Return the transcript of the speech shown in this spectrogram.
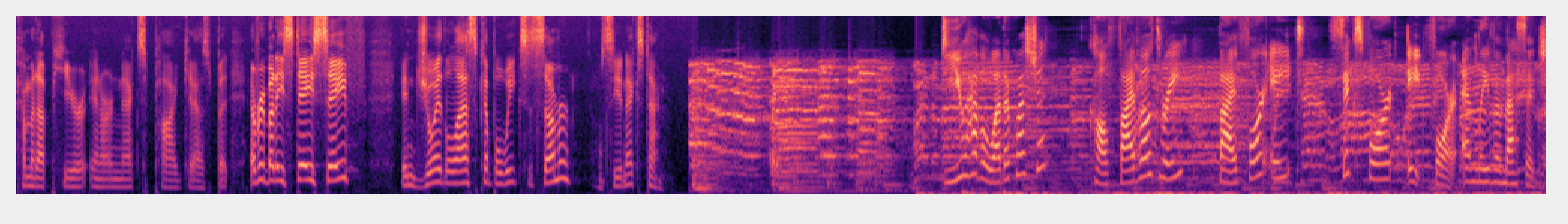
coming up here in our next podcast. But everybody, stay safe. Enjoy the last couple weeks of summer. We'll see you next time. Do you have a weather question? Call 503 548 6484 and leave a message.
